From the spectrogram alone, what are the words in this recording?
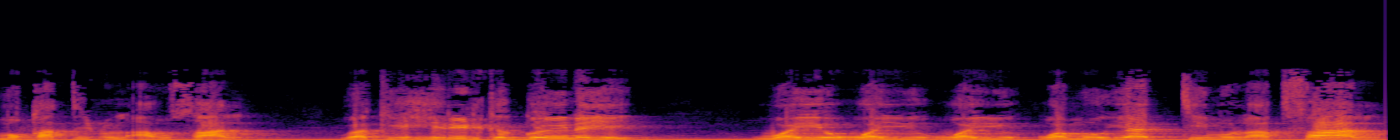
muqaicu lawsaal waa kii xidhiidhka goynayey wa muyatimu latfaal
